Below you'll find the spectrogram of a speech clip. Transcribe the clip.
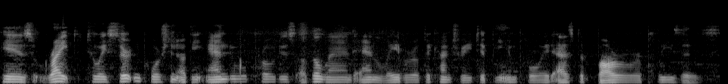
his right to a certain portion of the annual produce of the land and labor of the country to be employed as the borrower pleases.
